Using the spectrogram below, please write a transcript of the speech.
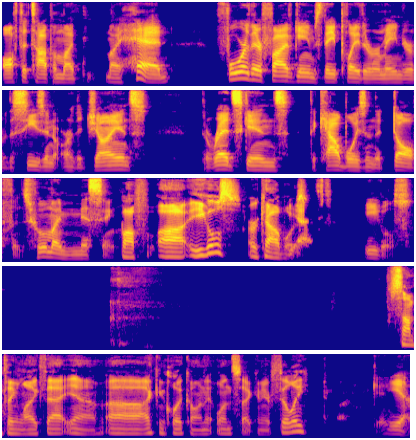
off the top of my my head, four of their five games they play the remainder of the season are the Giants, the Redskins, the Cowboys, and the Dolphins. Who am I missing? Buff uh, Eagles or Cowboys? Yes, Eagles. Something like that. Yeah. Uh, I can click on it. One second here. Philly. Yeah,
